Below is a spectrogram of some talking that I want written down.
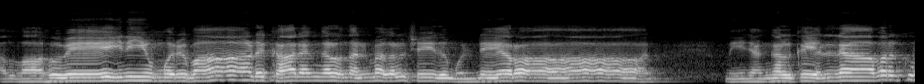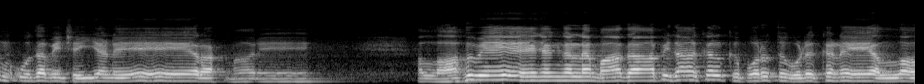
അള്ളാഹുവേ ഇനിയും ഒരുപാട് കാലങ്ങൾ നന്മകൾ ചെയ്ത് മുന്നേറാൻ നീ ഞങ്ങൾക്ക് എല്ലാവർക്കും ഉദവി ചെയ്യണേ റഹ്മാനേ. അള്ളാഹുവേ ഞങ്ങളുടെ മാതാപിതാക്കൾക്ക് പുറത്തു കൊടുക്കണേ അല്ലാ.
